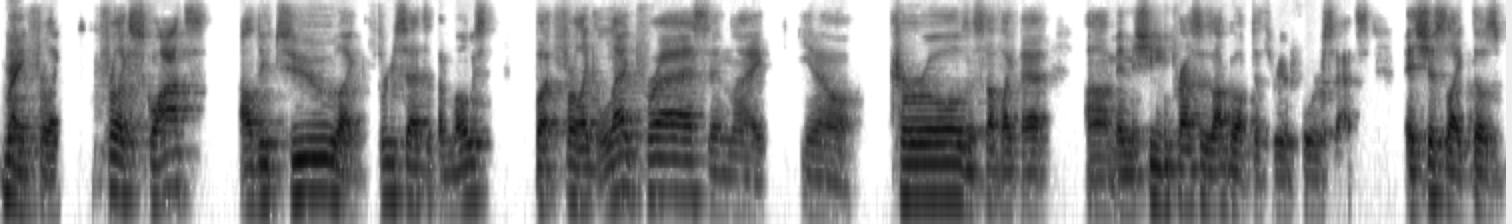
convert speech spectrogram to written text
Right. And for like for like squats, I'll do two, like three sets at the most. But for like leg press and like, you know, curls and stuff like that, um, and machine presses, I'll go up to three or four sets. It's just like those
